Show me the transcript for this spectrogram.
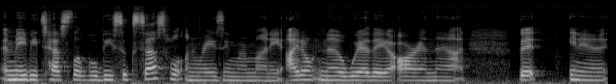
and maybe Tesla will be successful in raising more money. I don't know where they are in that. But you know,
